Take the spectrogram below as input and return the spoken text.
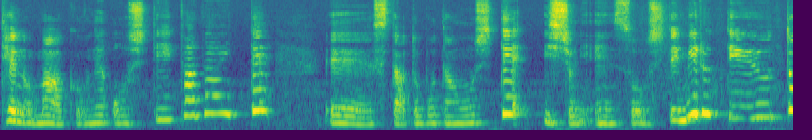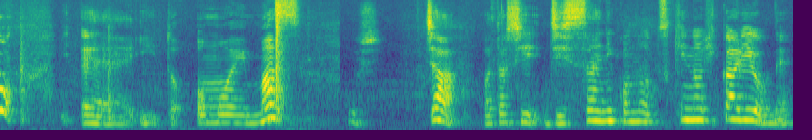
手のマークをね押していただいて、えースタートボタンを押して一緒に演奏してみるっていうと、えーいいと思います。よしじゃあ私実際にこの月の光をね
